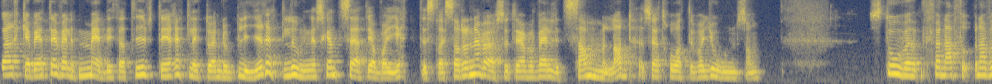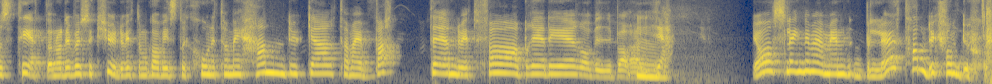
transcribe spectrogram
verkarbete är väldigt meditativt. Det är rätt lätt att ändå bli rätt lugn. Jag ska inte säga att jag var jättestressad och nervös utan jag var väldigt samlad. Så jag tror att det var Jon som stod för nerv- nervositeten. Och det var så kul, du vet de gav instruktioner. Ta med handdukar, ta med vatten, du vet förbered er. Och vi bara ja. Jag slängde med mig en blöt handduk från duschen.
